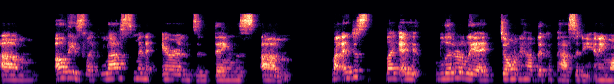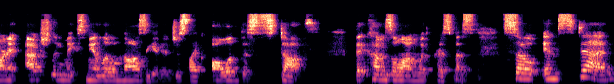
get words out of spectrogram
um all these like last minute errands and things um but i just like i literally i don't have the capacity anymore and it actually makes me a little nauseated just like all of the stuff that comes along with christmas so instead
